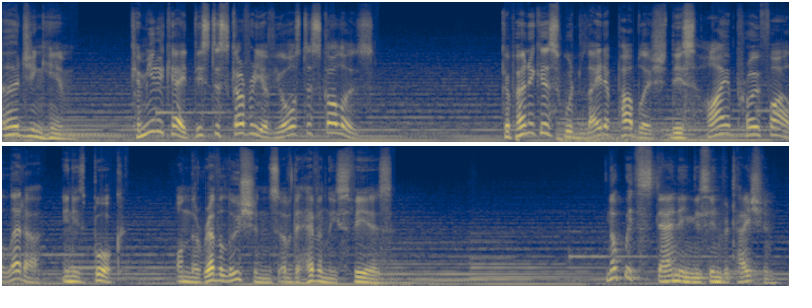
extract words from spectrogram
urging him, Communicate this discovery of yours to scholars Copernicus would later publish this high profile letter in his book on the revolutions of the heavenly spheres. Notwithstanding this invitation,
